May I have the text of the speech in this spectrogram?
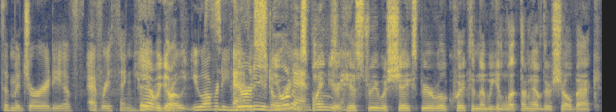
the majority of everything he There we go. wrote. You already know Verity, the do you want to explain your history with Shakespeare real quick, and then we can let them have their show back?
